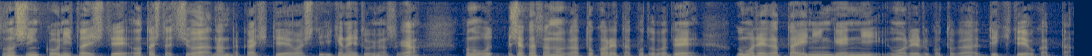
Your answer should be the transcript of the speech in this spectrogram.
その信仰に対して私たちは何だか否定はしていけないと思いますがこのお釈迦様が説かれた言葉で生まれがたい人間に生まれることができてよかった。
